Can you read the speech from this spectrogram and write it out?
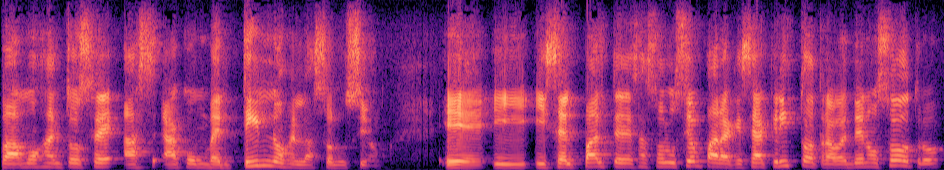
vamos entonces a convertirnos en la solución. Eh, y, ser parte de esa solución para que sea Cristo a través de nosotros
